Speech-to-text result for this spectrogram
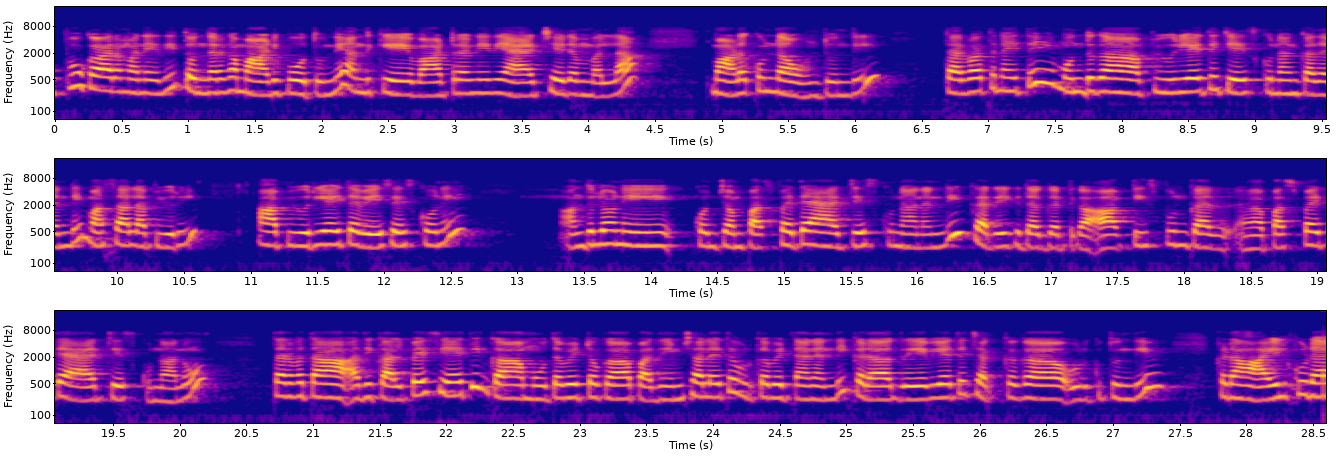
ఉప్పు కారం అనేది తొందరగా మాడిపోతుంది. అందుకే వాటర్ అనేది యాడ్ చేయడం వల్ల మాడకుండా ఉంటుంది. తర్వాతనైతే ముందుగా ప్యూరీ అయితే చేసుకున్నాం కదండి మసాలా ప్యూరీ. ఆ ప్యూరీ అయితే వేసేసుకొని అందులోనే కొంచెం పసుపు అయితే యాడ్ చేసుకున్నానండి. కర్రీకి తగ్గట్టుగా హాఫ్ టీ స్పూన్ కర్ పసుపు అయితే యాడ్ చేసుకున్నాను. తర్వాత అది కలిపేసి అయితే ఇంకా మూత పెట్టి ఒక పది నిమిషాలు అయితే ఉడకబెట్టానండి. ఇక్కడ గ్రేవీ అయితే చక్కగా ఉడుకుతుంది. ఇక్కడ ఆయిల్ కూడా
